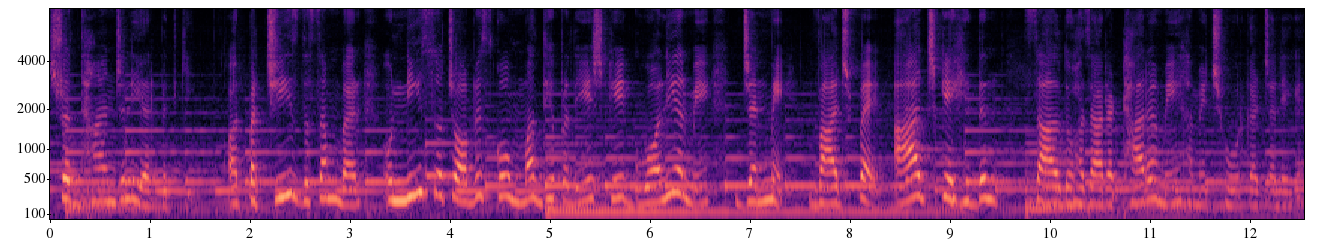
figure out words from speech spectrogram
श्रद्धांजलि अर्पित की और 25 दिसंबर 1924 को मध्य प्रदेश के ग्वालियर में जन्मे वाजपेयी आज के ही दिन साल 2018 में हमें छोड़कर चले गए।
